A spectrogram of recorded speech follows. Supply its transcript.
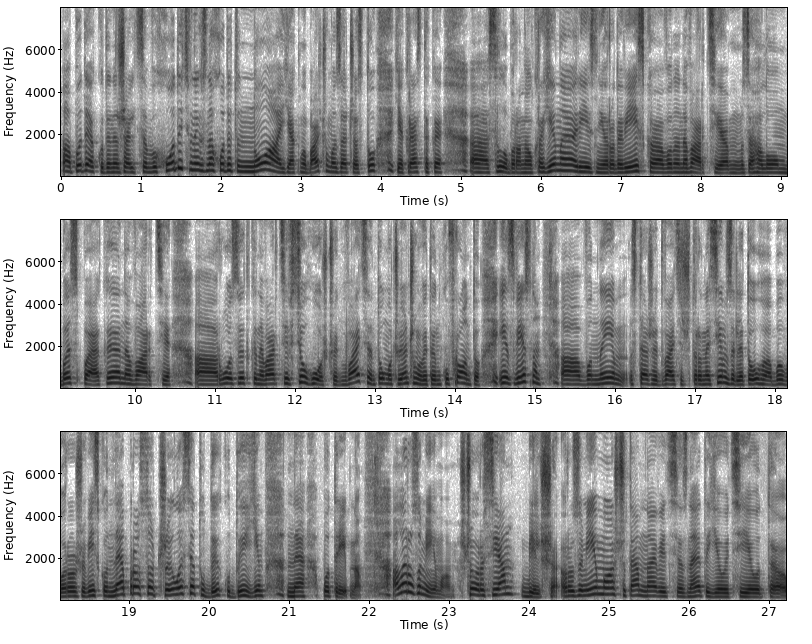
А подекуди, на жаль, це виходить в них знаходити. Ну а як ми бачимо, зачасту якраз таки е, Сили оборони України, різні родовійська, вони на варті загалом безпеки, на варті розвідки, на варті всього, що відбувається на тому чи іншому відтинку фронту. І звісно, вони стежать 24 на 7 для того, аби вороже військо не просочилося туди, куди їм не потрібно. Але розуміємо, що росіян більше розуміємо, що там навіть знаєте, є оці от е,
